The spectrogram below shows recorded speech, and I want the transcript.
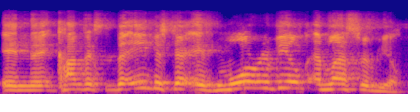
in the context of the Abishter is more revealed and less revealed.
